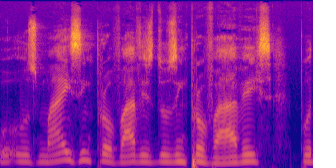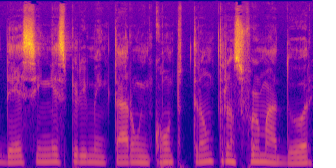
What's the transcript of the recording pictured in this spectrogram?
os mais improváveis dos improváveis, pudessem experimentar um encontro tão transformador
